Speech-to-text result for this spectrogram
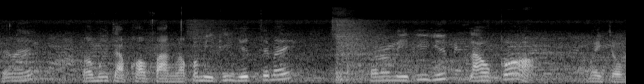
ใช่ไหมพอมือจับขอบฝั่งเราก็มีที่ยึดใช่ไหมพอเรามีที่ยึดเราก็ไม่จม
